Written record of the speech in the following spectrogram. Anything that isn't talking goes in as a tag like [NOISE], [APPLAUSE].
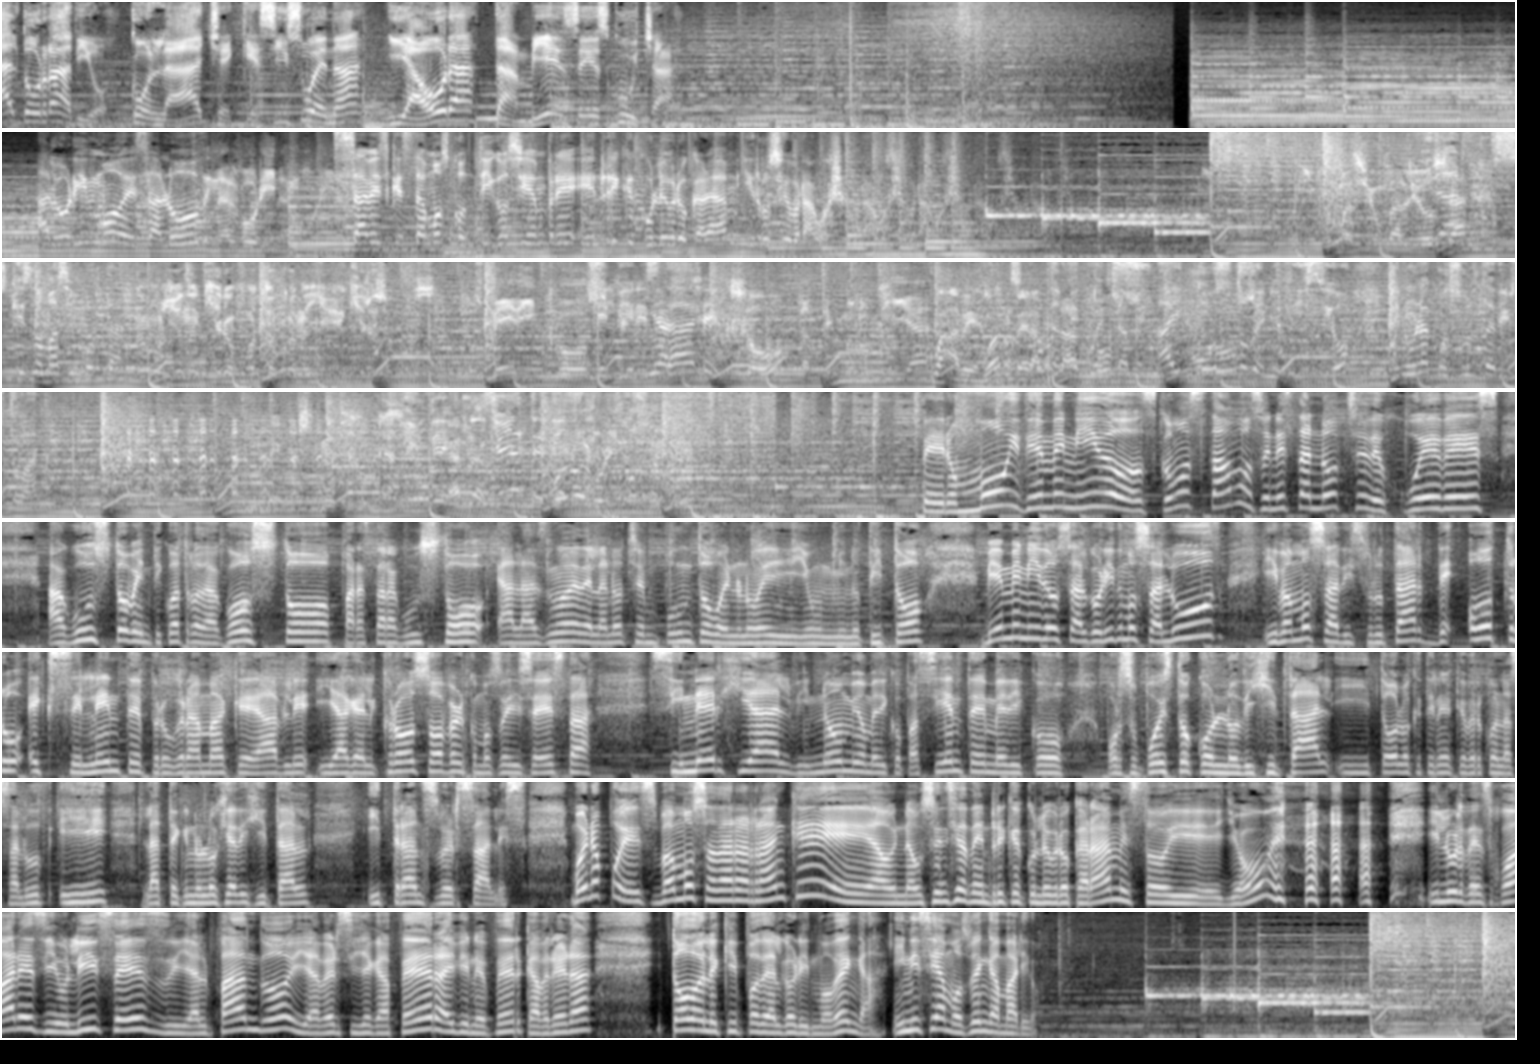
Heraldo Radio, con la H que sí suena y ahora también se escucha. Algoritmo de salud. Un algoritmo. Sabes que estamos contigo siempre, Enrique Culebro Caram y Rocío Brauer. Información valiosa. ¿Qué es lo más importante? No, yo no quiero foto con ella, yo quiero su voz. Médicos. El bienestar. Sexo. La tecnología. A ver, bueno, espera. Cuéntame, cuéntame, ¿hay costo-beneficio en una consulta virtual? [LAUGHS] Yo ya te dije. Pero muy bienvenidos. ¿Cómo estamos en esta noche de jueves, agosto, 24 de agosto, para estar a gusto a las 9 de la noche en punto, bueno, 9 y un minutito. Bienvenidos a Algoritmo Salud y vamos a disfrutar de otro excelente programa que hable y haga el crossover, como se dice, esta sinergia, el binomio médico-paciente, médico, por supuesto, con lo digital y todo lo que tiene que ver con la salud y la tecnología digital y transversales. Bueno, pues vamos a dar arranque. Eh, en ausencia de Enrique Culebro Caram, estoy eh, yo [LAUGHS] y Lourdes Juárez y Ulises y Alpando y a ver si llega Fer, ahí viene Fer Cabrera, todo el equipo de algoritmo. Venga, iniciamos, venga Mario.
